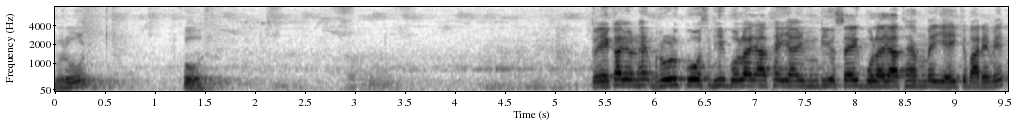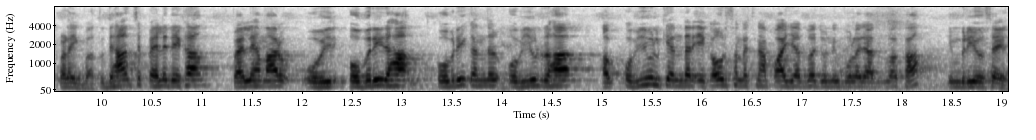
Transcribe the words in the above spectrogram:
भ्रूण कोष। तो एक जो है भ्रूण कोष भी बोला जाता है या इम्ब्रियोसैक बोला जाता है, हमें यही के बारे में पढ़ेंगे। तो ध्यान से पहले देखा, पहले हमारा ओवरी रहा ओवरी के अंदर ओव्यूल रहा अब ओव्यूल के अंदर एक और संरचना पाई जाता जो नहीं बोला जाता का इम्ब्रियोसेल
